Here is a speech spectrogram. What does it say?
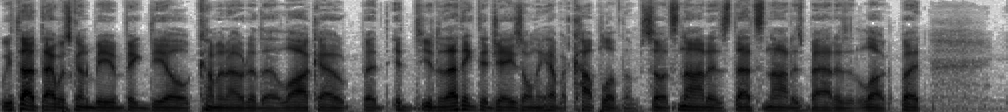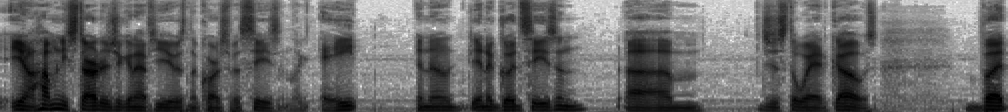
we thought that was going to be a big deal coming out of the lockout, but it, you know, I think the Jays only have a couple of them, so it's not as that's not as bad as it looked. But you know, how many starters you're going to have to use in the course of a season? Like eight, you know, in a good season, um, just the way it goes. But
